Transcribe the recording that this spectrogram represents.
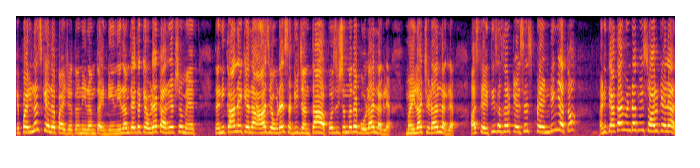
हे पहिलंच केलं पाहिजे होतं नीलमताईंनी. नीलमताई तर केवढ्या कार्यक्षम आहेत. त्यांनी का नाही केलं? आज एवढे सगळी जनता अपोजिशनमध्ये बोलायला लागल्या. महिला चिडायला लागल्या. आज तेहतीस हजार केसेस पेंडिंग येतो आणि त्या काय म्हणतात? मी सॉल्व्ह केल्यात.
